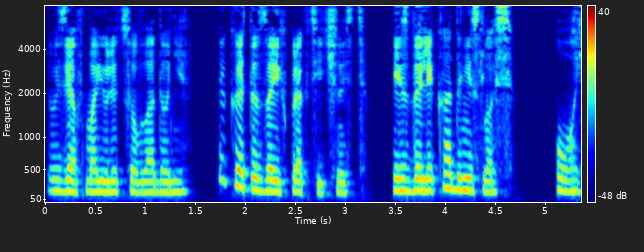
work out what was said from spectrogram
взяв мое лицо в ладони. «Так это за их практичность». Издалека донеслось. «Ой,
